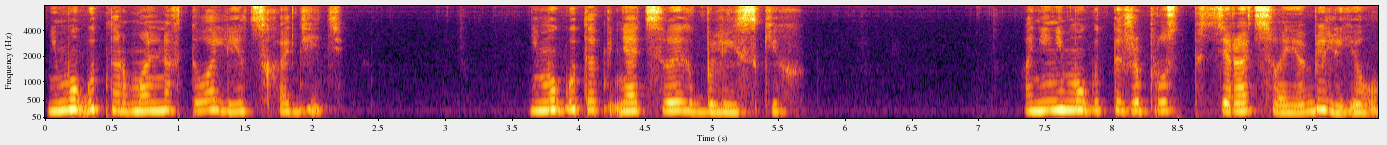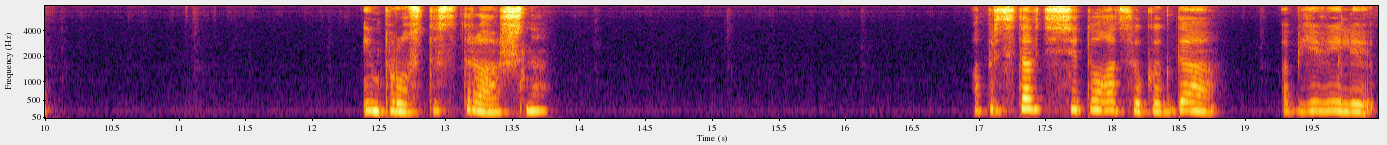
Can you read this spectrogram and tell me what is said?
не могут нормально в туалет сходить, не могут обнять своих близких. Они не могут даже просто постирать свое белье. Им просто страшно. А представьте ситуацию, когда объявили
